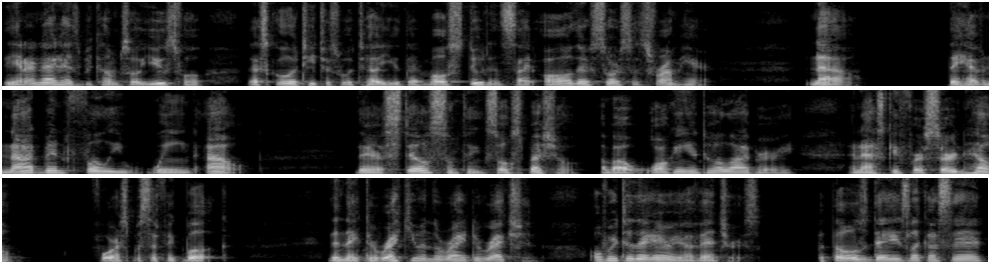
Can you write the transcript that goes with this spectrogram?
The internet has become so useful that school teachers will tell you that most students cite all their sources from here. Now, they have not been fully weaned out. There is still something so special about walking into a library and asking for a certain help for a specific book. Then they direct you in the right direction over to the area of interest. But those days, like I said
